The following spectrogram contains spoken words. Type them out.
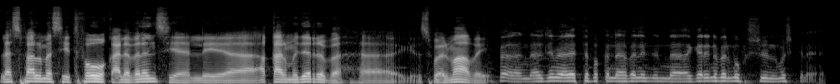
لاس بالماس يتفوق على فالنسيا اللي آه، أقال مدربه آه، الأسبوع الماضي. فعلا الجميع يتفق ان إن جاري نيفل مو في المشكلة. يعني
